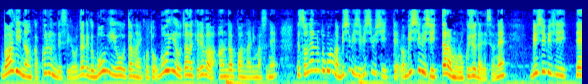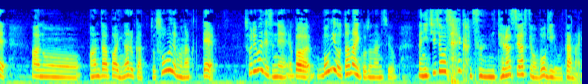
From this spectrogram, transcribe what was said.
バーディーなんか来るんですよ。だけど、ボギーを打たないこと。ボギーを打たなければアンダーパーになりますね。で、その辺のところがビシビシビシビシいって、ビシビシいったらもう60代ですよね。ビシビシいって、あのー、アンダーパーになるかと、そうでもなくて、それはですね、やっぱボギーを打たないことなんですよ。日常生活に照らし合わせてもボギーを打たない。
